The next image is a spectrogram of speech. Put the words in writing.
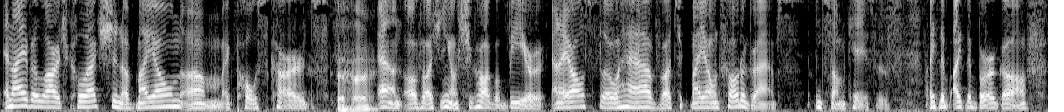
And I have a large collection of my own, um, like postcards Uh-huh. and of, uh, you know, Chicago beer. And I also have, I took my own photographs in some cases, like the, like the Berghoff,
